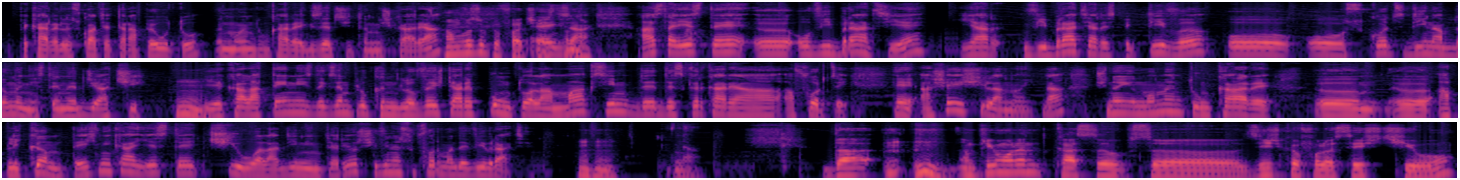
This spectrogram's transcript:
pe care le scoate terapeutul în momentul în care exercită mișcarea. Am văzut că face asta. Exact. Da. Asta este uh, o vibrație, iar vibrația respectivă o, o scoți din abdomen, este energia chi. Hmm. E ca la tenis, de exemplu, când lovești are punctul ăla maxim de descărcare a, a forței. E, așa e și la noi, da? Și noi în momentul în care uh, uh, aplicăm tehnica, este ciul ăla din interior și vine sub formă de vibrație. Mm-hmm. Da. Dar, în primul rând, ca să, să zici că folosești ciu,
